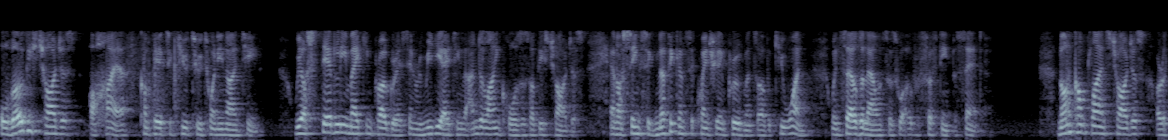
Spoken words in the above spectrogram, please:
Although these charges are higher compared to Q2 2019, we are steadily making progress in remediating the underlying causes of these charges and are seeing significant sequential improvements over Q1 when sales allowances were over 15%. Non-compliance charges are a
